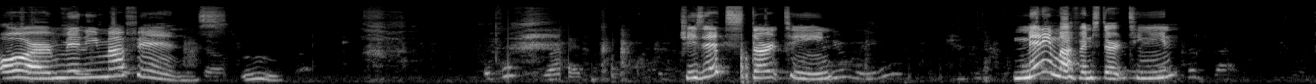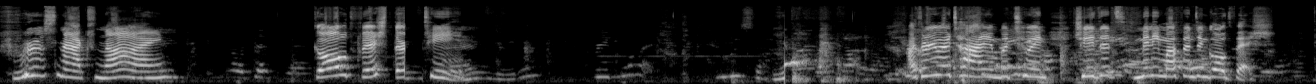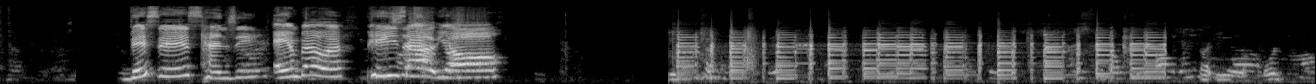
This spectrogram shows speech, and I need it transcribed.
Or mini muffins? Cheez-Its 13. Mini Muffins 13. Fruit Snacks 9. Goldfish 13. I threw a tie in between Cheez-Its, Mini Muffins, and Goldfish. This is Kenzie and Bella. Peace out, y'all.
